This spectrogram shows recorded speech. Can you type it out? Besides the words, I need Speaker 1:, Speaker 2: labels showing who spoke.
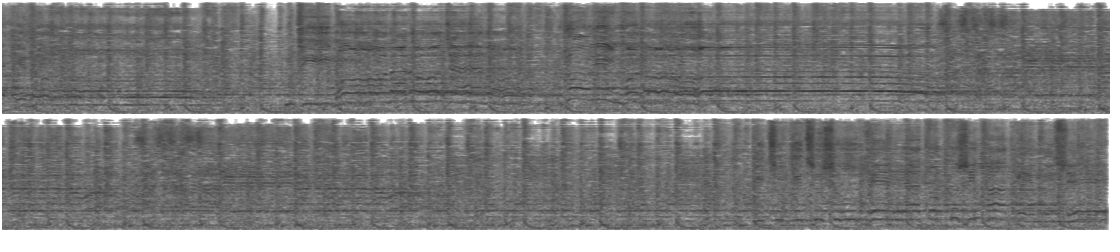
Speaker 1: কাছে এলো। জীবন আরও যেন কিছু কিছু সুখে এত খুশি থাকে মিশে।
